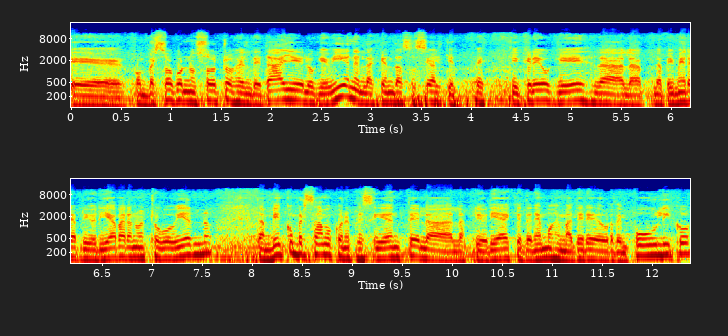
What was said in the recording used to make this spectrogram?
eh, conversó con nosotros el detalle de lo que viene en la agenda social, que, creo que es la, primera prioridad para nuestro gobierno. También conversamos con el presidente las prioridades que tenemos en materia de orden público.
